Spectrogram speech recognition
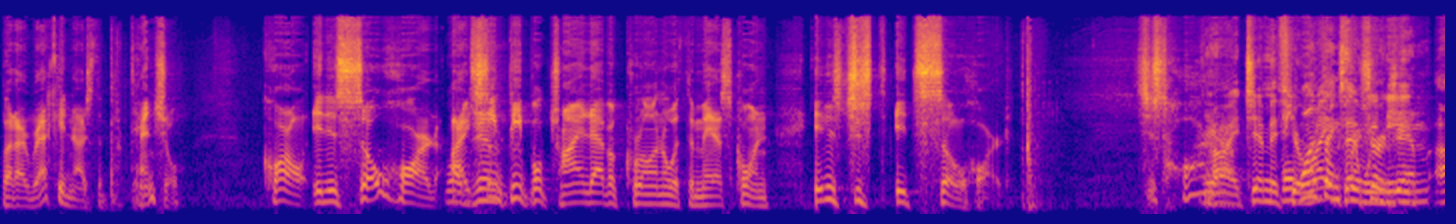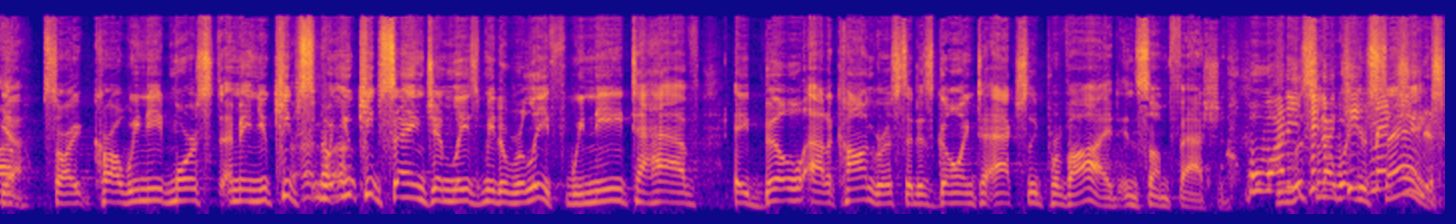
but I recognize the potential. Carl, it is so hard. Well, I Jim, see people trying to have a corona with the mask on. It is just, it's so hard. It's just hard. All right, Jim, if well, you're right, then we sure, need, Jim, um, yeah, sorry, Carl, we need more, st- I mean, you keep, uh, no, what you keep saying, Jim, leads me to relief. We need to have a bill out of Congress that is going to actually provide in some fashion. Well, why you do you think to what I you're keep saying this?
